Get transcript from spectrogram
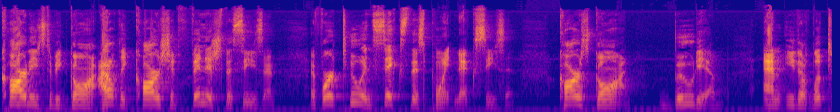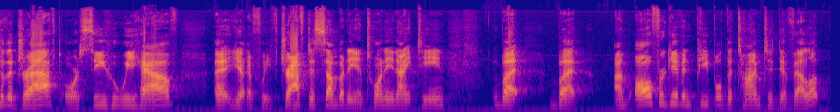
Carr needs to be gone. I don't think Carr should finish the season. If we're two and six this point next season, Carr's gone. Boot him, and either look to the draft or see who we have. Uh, if we've drafted somebody in 2019, but but I'm all for giving people the time to develop,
